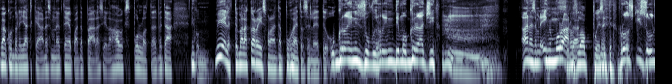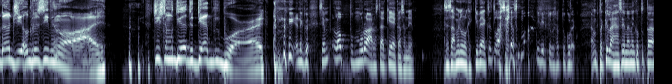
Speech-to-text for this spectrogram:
hyväkuntoinen jätkä aina semmoinen teepaita päällä siellä, hauikset pullottaa ja vetää niin kuin mm. mielettömällä karismalla näitä puheita silleen, että Ukrainin suverin demokrati, mm. Aina semmoinen ihme murahdus Sitä- loppuu ja sitten Roski soldaci aggressiivinen ai. Siis mun tietty boy. ja niin kuin se loppu murahdus tää kiekansa, niin se saa minullekin kiveekset laskeutumaan. Niin vittu, kun sattuu kurkku. Mutta kyllähän siinä niinku tota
